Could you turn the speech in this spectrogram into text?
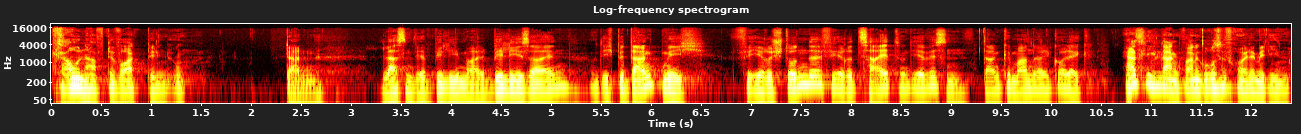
grauenhafte Wortbildung. Dann lassen wir Billy mal Billy sein und ich bedanke mich für Ihre Stunde, für Ihre Zeit und Ihr Wissen. Danke, Manuel Golleck. Herzlichen Dank, war eine große Freude mit Ihnen.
